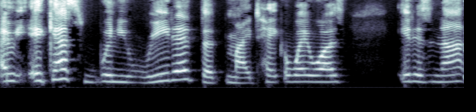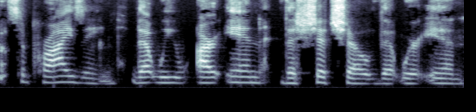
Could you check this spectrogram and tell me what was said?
i mean i guess when you read it that my takeaway was it is not surprising that we are in the shit show that we're in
